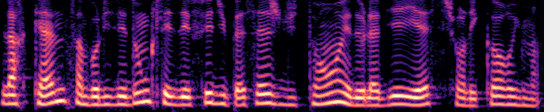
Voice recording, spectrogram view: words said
L'arcane symbolisait donc les effets du passage du temps et de la vieillesse sur les corps humains.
